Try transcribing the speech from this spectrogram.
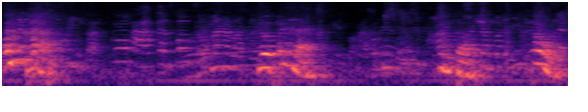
언니 가라. 요 토요일날 그러니까. 서울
